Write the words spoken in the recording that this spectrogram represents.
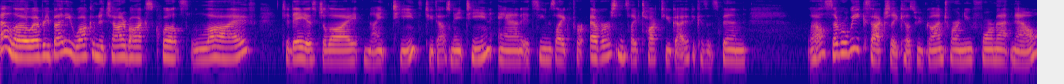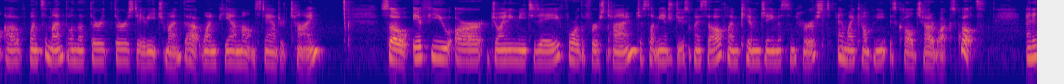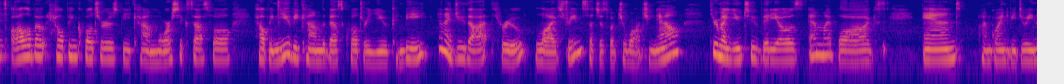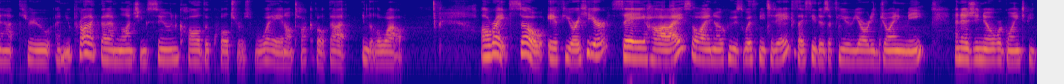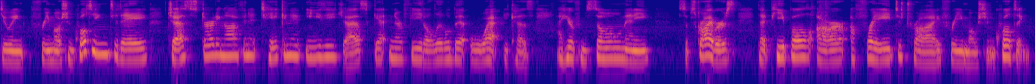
Hello, everybody. Welcome to Chatterbox Quilts Live. Today is July 19th, 2018, and it seems like forever since I've talked to you guys because it's been, well, several weeks actually, because we've gone to our new format now of once a month on the third Thursday of each month at 1 p.m. Mountain Standard Time. So if you are joining me today for the first time, just let me introduce myself. I'm Kim Jamieson-Hirst, and my company is called Chatterbox Quilts. And it's all about helping quilters become more successful, helping you become the best quilter you can be. And I do that through live streams, such as what you're watching now, through my YouTube videos and my blogs. And I'm going to be doing that through a new product that I'm launching soon called The Quilter's Way. And I'll talk about that in a little while. All right, so if you're here, say hi so I know who's with me today because I see there's a few of you already joining me. And as you know, we're going to be doing free motion quilting today, just starting off in it, taking it easy, just getting our feet a little bit wet because I hear from so many subscribers that people are afraid to try free motion quilting.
